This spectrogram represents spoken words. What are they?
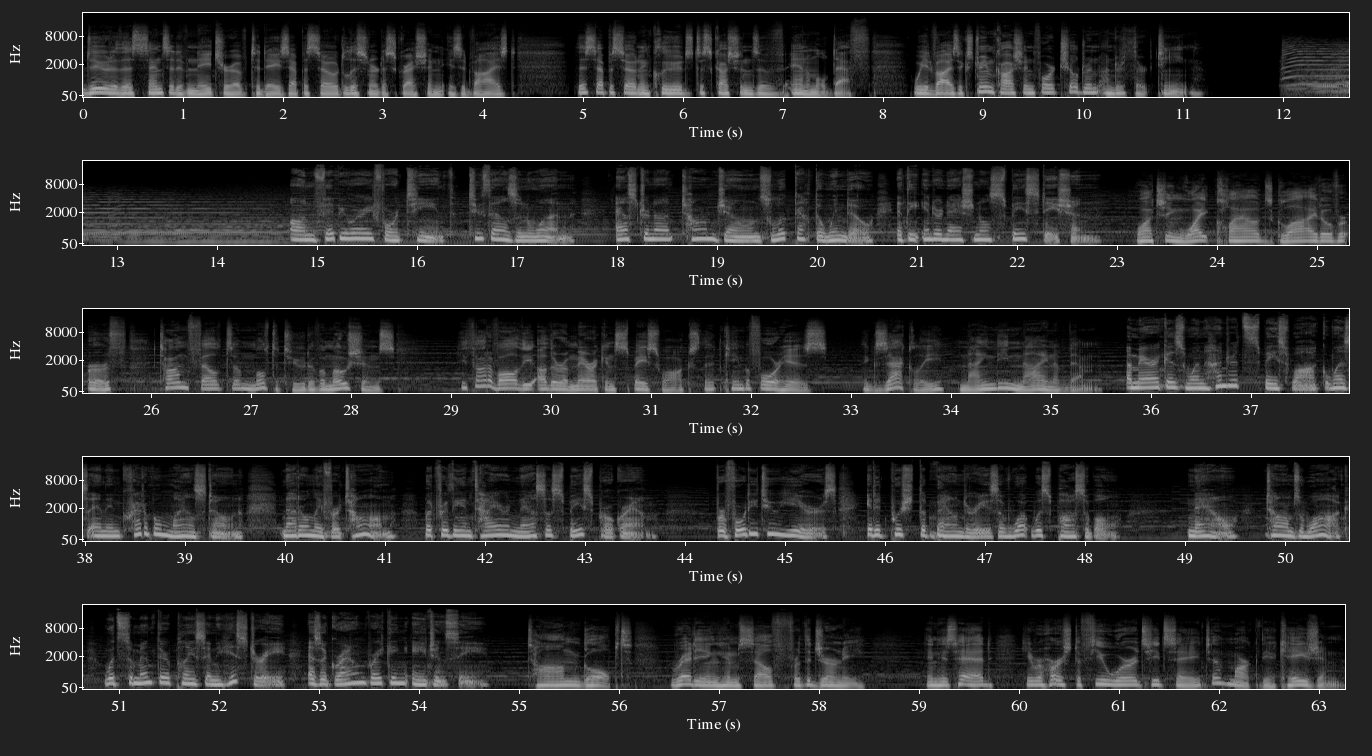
Due to the sensitive nature of today's episode, listener discretion is advised. This episode includes discussions of animal death. We advise extreme caution for children under 13. On February 14, 2001, astronaut Tom Jones looked out the window at the International Space Station. Watching white clouds glide over Earth, Tom felt a multitude of emotions. He thought of all the other American spacewalks that came before his, exactly 99 of them. America's 100th spacewalk was an incredible milestone, not only for Tom, but for the entire NASA space program. For 42 years, it had pushed the boundaries of what was possible. Now, Tom's walk would cement their place in history as a groundbreaking agency. Tom gulped, readying himself for the journey. In his head, he rehearsed a few words he'd say to mark the occasion.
